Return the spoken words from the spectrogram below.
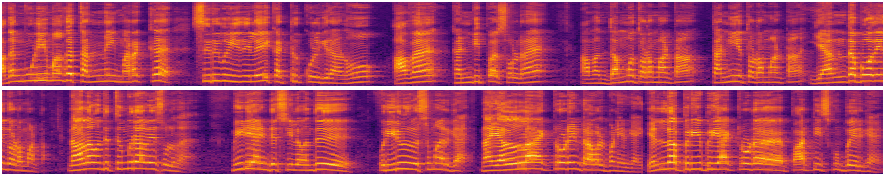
அதன் மூலியமாக தன்னை மறக்க சிறு வயதிலே கற்றுக்கொள்கிறானோ அவன் கண்டிப்பாக சொல்கிறேன் அவன் தம்மை தொடமாட்டான் தண்ணியை தொடமாட்டான் எந்த போதையும் தொடமாட்டான். நான்லாம் வந்து திமிராவே சொல்லுவேன். மீடியா இண்டஸ்ட்ரியில் வந்து ஒரு இருபது வருஷமாக இருக்கேன். நான் எல்லா ஆக்டரோடையும் ட்ராவல் பண்ணியிருக்கேன். எல்லா பெரிய பெரிய ஆக்டரோட பார்ட்டிஸ்க்கும் போயிருக்கேன்.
